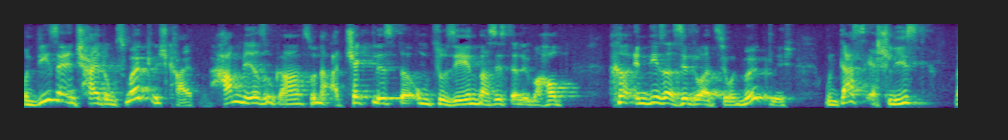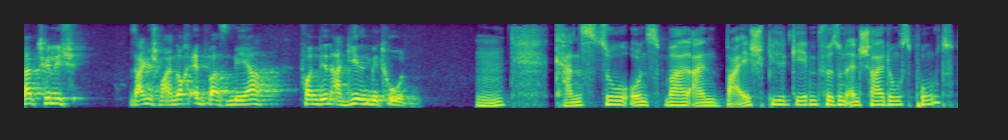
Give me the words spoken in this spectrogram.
Und diese Entscheidungsmöglichkeiten haben wir sogar so eine Art Checkliste, um zu sehen, was ist denn überhaupt in dieser Situation möglich. Und das erschließt natürlich, sage ich mal, noch etwas mehr von den agilen Methoden. Mhm. Kannst du uns mal ein Beispiel geben für so einen Entscheidungspunkt?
